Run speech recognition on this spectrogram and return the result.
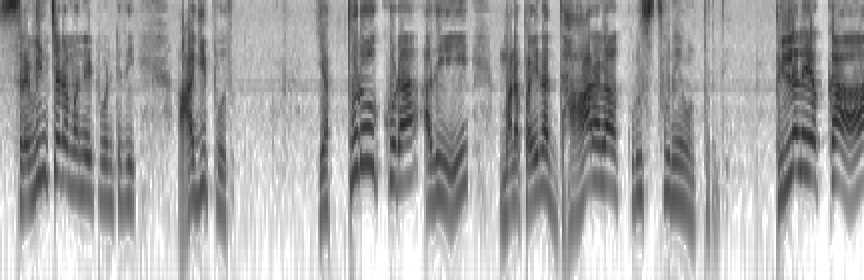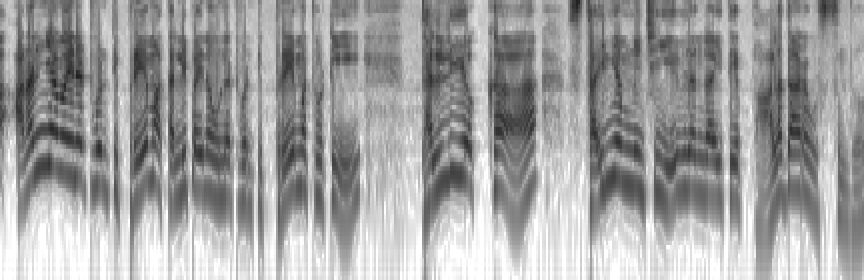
స్రవించడం అనేటువంటిది ఆగిపోదు. ఎప్పుడూ కూడా అది మనపైన ధారలా కురుస్తూనే ఉంటుంది. పిల్లల యొక్క అనన్యమైనటువంటి ప్రేమ తల్లిపైన ఉన్నటువంటి ప్రేమతోటి తల్లి యొక్క స్థైన్యం నుంచి ఏ విధంగా అయితే పాలధార వస్తుందో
